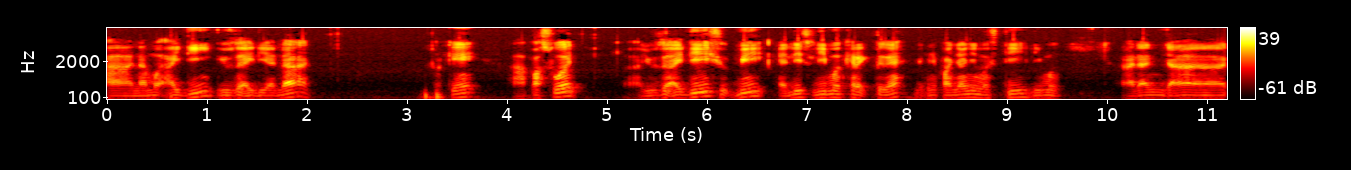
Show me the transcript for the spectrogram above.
Uh, nama ID, user ID anda. Okay. Uh, password. Uh, user ID should be at least 5 karakter eh. Dia punya panjangnya mesti 5. Uh, dan uh,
